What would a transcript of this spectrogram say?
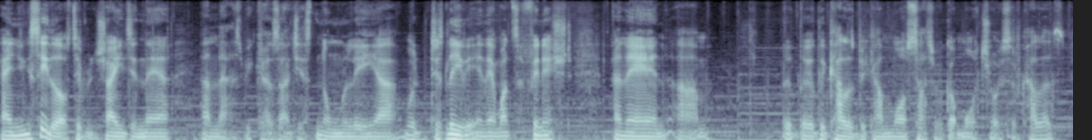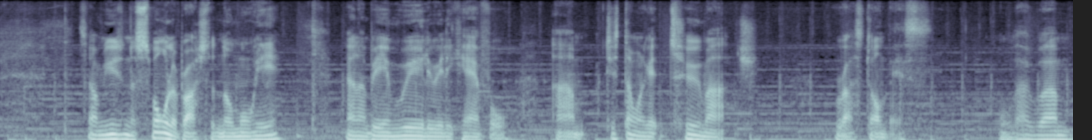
and you can see lots of different shades in there and that's because I just normally uh, would just leave it in there once I've finished and then um, the, the, the colours become more subtle, I've got more choice of colours. So I'm using a smaller brush than normal here and I'm being really really careful. Um, just don't want to get too much rust on this. Although um,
